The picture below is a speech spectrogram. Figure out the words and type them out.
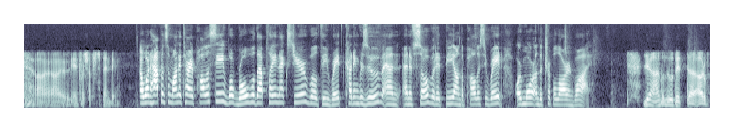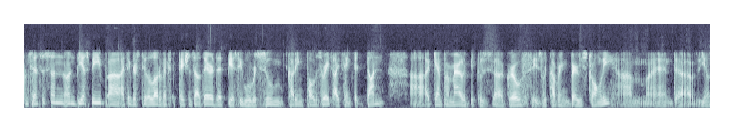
uh, infrastructure spending. Uh, what happens to monetary policy? What role will that play next year? Will the rate cutting resume? And, and if so, would it be on the policy rate or more on the triple R and why? Yeah, I'm a little bit uh, out of consensus on, on BSP. Uh, I think there's still a lot of expectations out there that BSP will resume cutting policy rates. I think they're done. Uh, again, primarily because uh, growth is recovering very strongly, um, and uh, you know,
